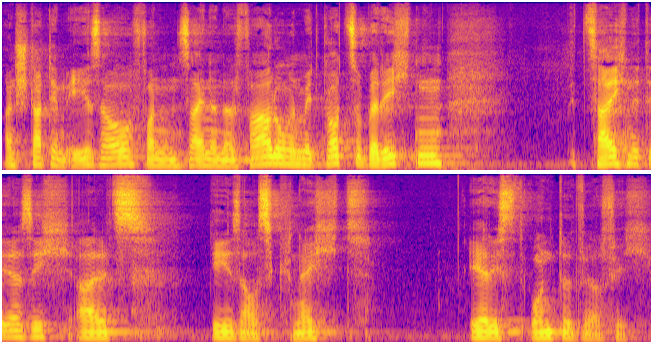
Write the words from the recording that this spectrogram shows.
Anstatt dem Esau von seinen Erfahrungen mit Gott zu berichten, bezeichnete er sich als Esaus Knecht. Er ist unterwürfig.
